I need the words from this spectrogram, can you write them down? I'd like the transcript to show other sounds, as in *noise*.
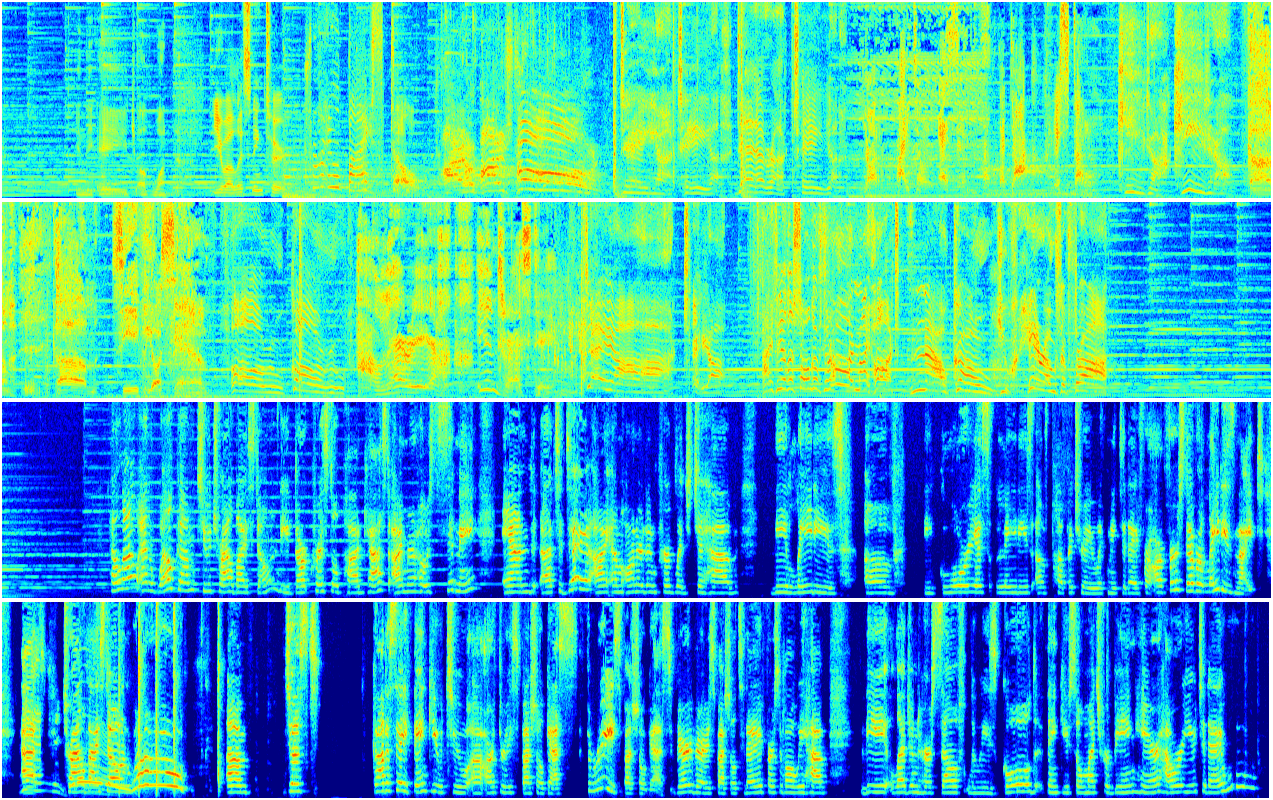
in the age of wonder. You are listening to Trial by stone. Trial by Stone! Dea, Tea, Dera, Tea, Your vital essence, the dark crystal. Kida, Kida, Come, come, see for yourself. Aru, Garu, How very interesting. Dea, Tea. I feel the song of Thra in my heart. Now go, you heroes of Thra. Hello and welcome to Trial by Stone, the Dark Crystal podcast. I'm your host, Sydney, and uh, today I am honored and privileged to have the ladies of the glorious ladies of puppetry with me today for our first ever ladies' night at Trial by Stone. Woo! Um, just gotta say thank you to uh, our three special guests three special guests very very special today first of all we have the legend herself louise gold thank you so much for being here how are you today Woo!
